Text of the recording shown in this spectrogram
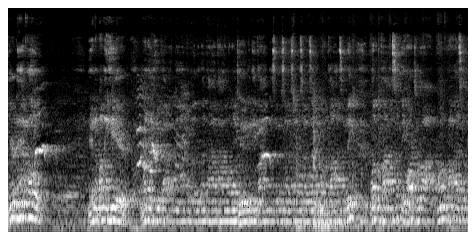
Year and a half old. Here? One of you got. One five, five, one, five, seventy, hard to rock, one, five, seventy.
